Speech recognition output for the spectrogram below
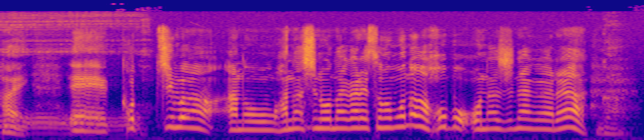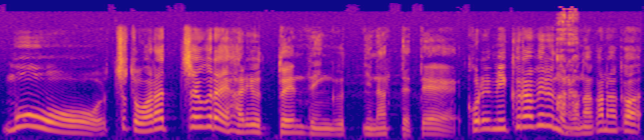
はい。えーこっちはあの話の流れそのものはほぼ同じながらもうちょっと笑っちゃうぐらいハリウッドエンディングになっててこれ見比べるのもなかなか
